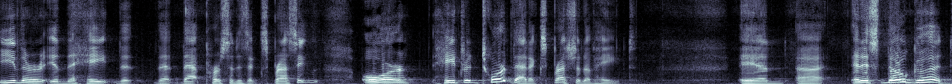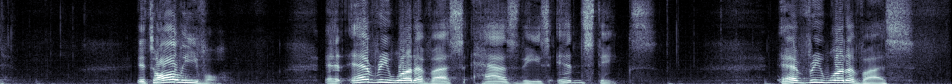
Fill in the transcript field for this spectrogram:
either in the hate that, that that person is expressing, or hatred toward that expression of hate. And uh, and it's no good. It's all evil. And every one of us has these instincts. Every one of us,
